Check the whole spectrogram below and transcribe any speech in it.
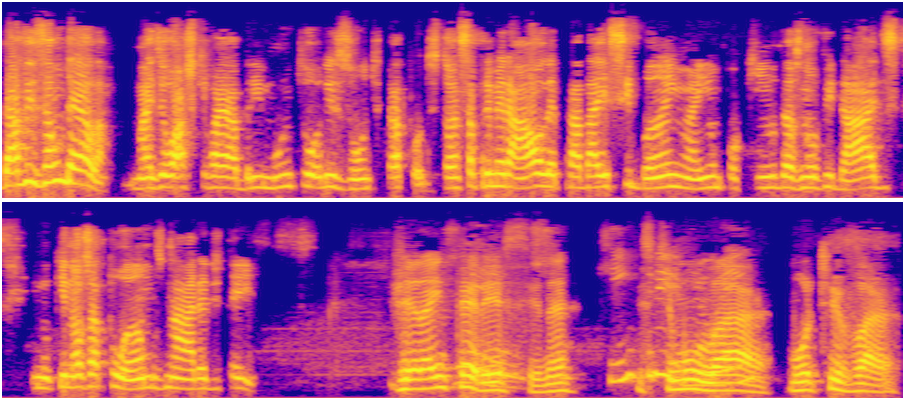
da visão dela, mas eu acho que vai abrir muito horizonte para todos. Então, essa primeira aula é para dar esse banho aí um pouquinho das novidades e no que nós atuamos na área de TI. Gerar interesse, Gente, né? Incrível, Estimular, hein? motivar.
